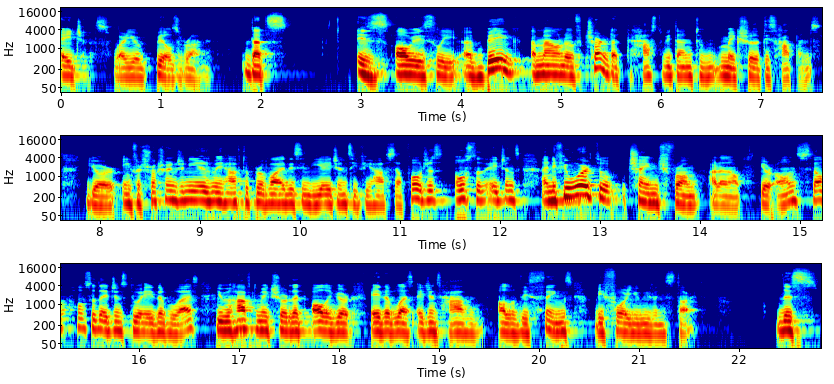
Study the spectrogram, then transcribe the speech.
agents where your builds run. That's is obviously a big amount of churn that has to be done to make sure that this happens. Your infrastructure engineers may have to provide this in the agents if you have self-hosted agents. And if you were to change from, I don't know, your own self-hosted agents to AWS, you will have to make sure that all of your AWS agents have all of these things before you even start. This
